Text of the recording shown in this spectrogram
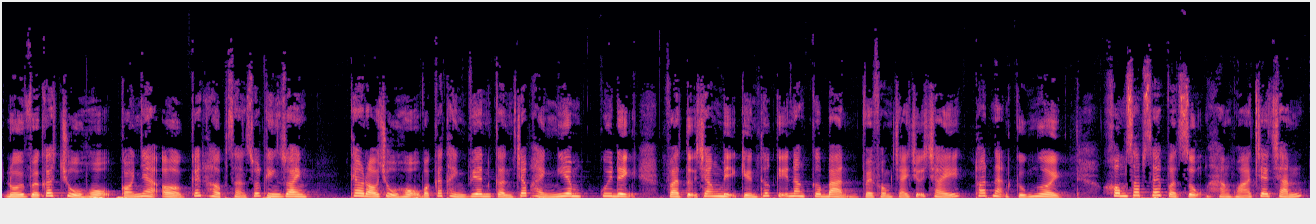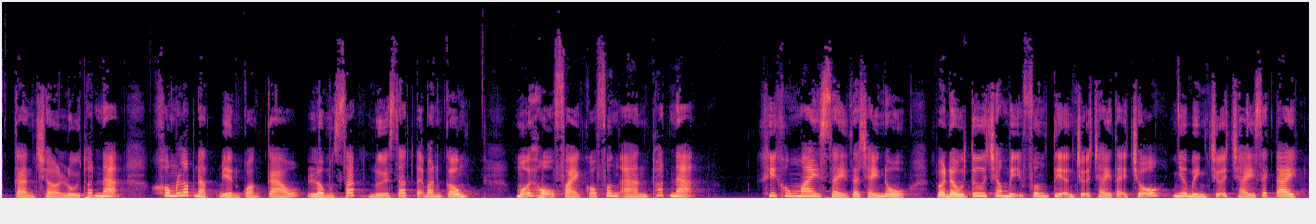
đối với các chủ hộ có nhà ở kết hợp sản xuất kinh doanh – theo đó, chủ hộ và các thành viên cần chấp hành nghiêm quy định và tự trang bị kiến thức kỹ năng cơ bản về phòng cháy chữa cháy, thoát nạn cứu người, không sắp xếp vật dụng, hàng hóa che chắn, cản trở lối thoát nạn, không lắp đặt biển quảng cáo, lồng sắt, lưới sắt tại ban công. Mỗi hộ phải có phương án thoát nạn khi không may xảy ra cháy nổ và đầu tư trang bị phương tiện chữa cháy tại chỗ như bình chữa cháy sách tay –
